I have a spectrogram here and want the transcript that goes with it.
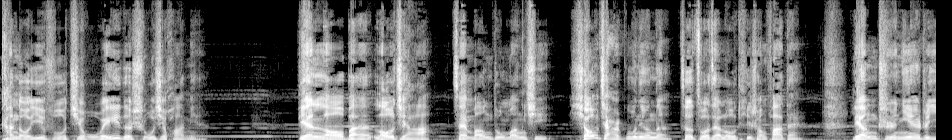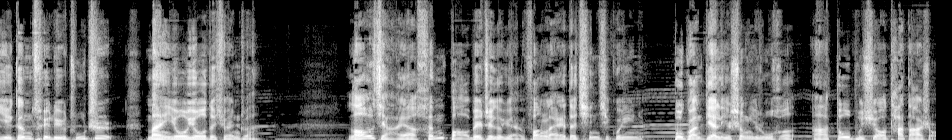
看到一幅久违的熟悉画面：店老板老贾在忙东忙西。小贾姑娘呢，则坐在楼梯上发呆，两指捏着一根翠绿竹枝，慢悠悠地旋转。老贾呀，很宝贝这个远方来的亲戚闺女，不管店里生意如何啊，都不需要她搭手。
